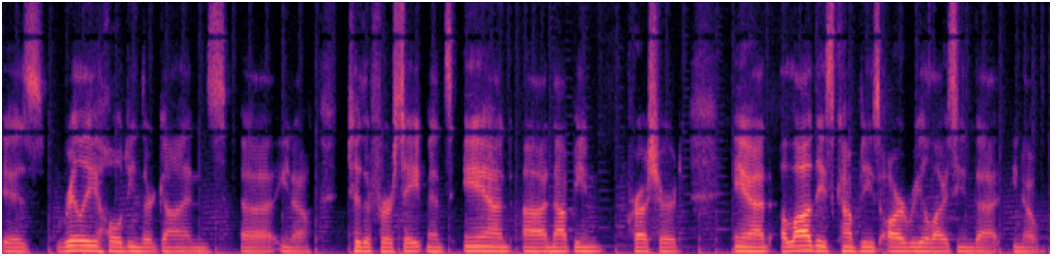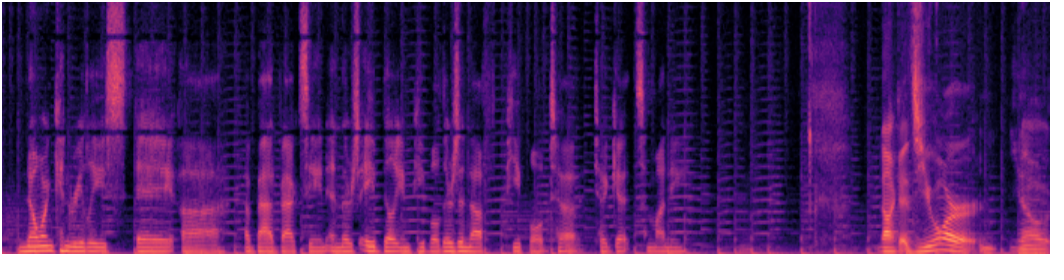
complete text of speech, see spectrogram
is really holding their guns, uh, you know, to their first statements and uh, not being pressured. And a lot of these companies are realizing that you know no one can release a uh, a bad vaccine and there's 8 billion people. There's enough people to to get some money. Naka, as you are you know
